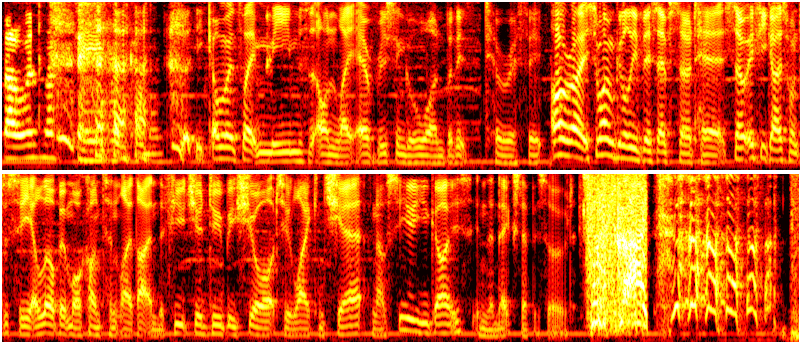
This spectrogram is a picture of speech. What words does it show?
That was my favourite comment. he comments like memes on like every single one, but it's terrific. Alright, so I'm gonna leave this episode here. So if you guys want to see a little bit more content like that in the future, do be sure to like and share, and I'll see you guys in the next episode.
